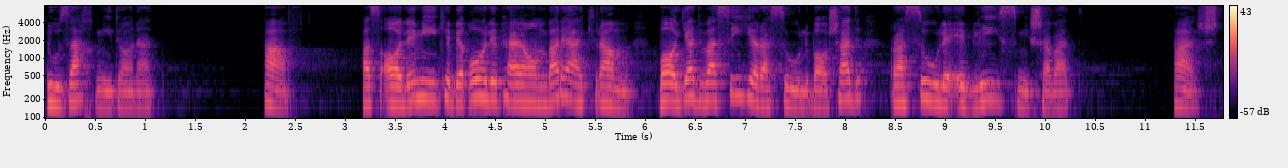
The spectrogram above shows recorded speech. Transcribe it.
دوزخ می داند هفت. پس عالمی که به قول پیامبر اکرم باید وسیع رسول باشد رسول ابلیس می شود هشت.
